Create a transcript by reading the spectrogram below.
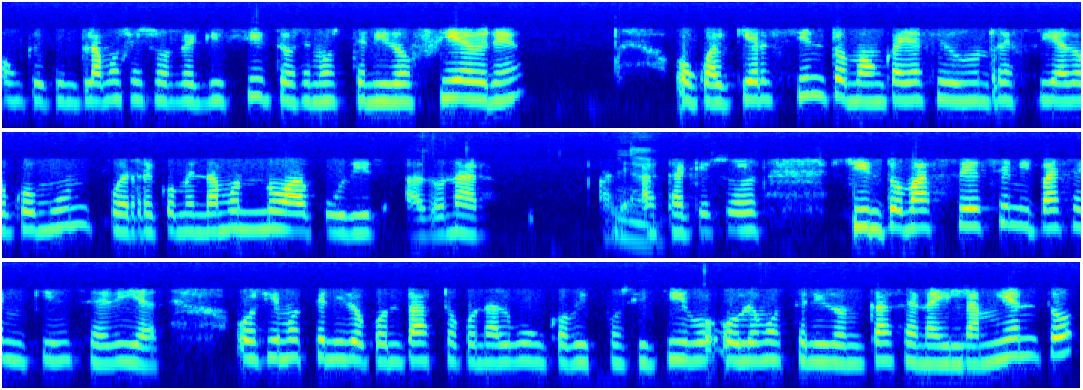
aunque cumplamos esos requisitos, hemos tenido fiebre o cualquier síntoma, aunque haya sido un resfriado común, pues recomendamos no acudir a donar hasta que esos síntomas cesen y pasen 15 días. O si hemos tenido contacto con algún COVID positivo o lo hemos tenido en casa en aislamiento,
